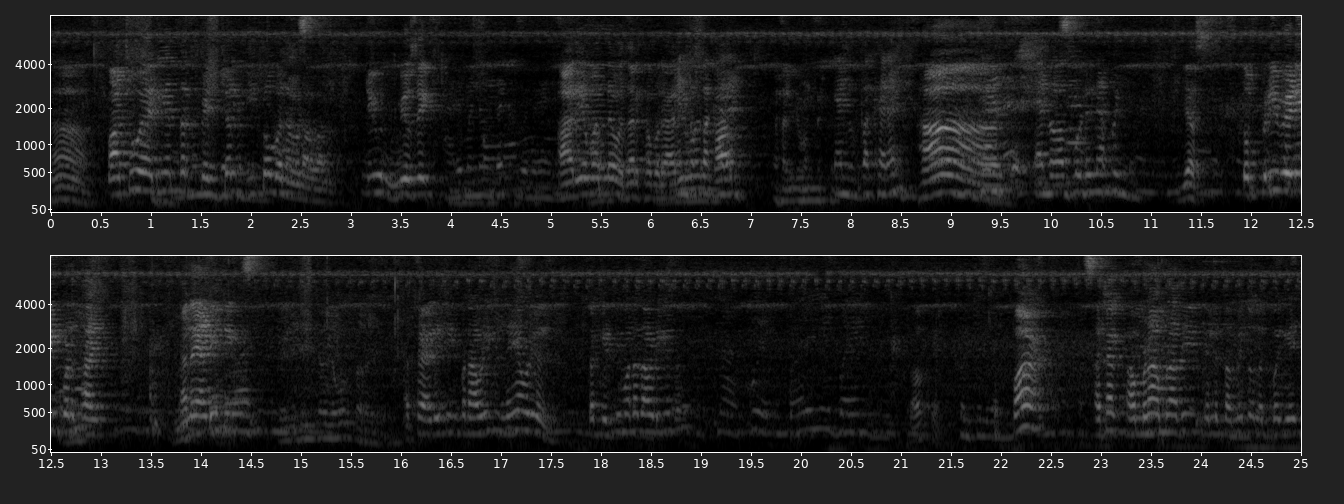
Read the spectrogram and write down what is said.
હા. પાછું એની અંદર સ્પેશિયલ ગીતો બનાવડાવવાનું. ટ્યુન મ્યુઝિક આર્યમનને વધારે ખબર. આર્યમન હા. હા. યસ તો પ્રી વેડિંગ પણ થાય. અને એડિટિંગ અચ્છા એડિટિંગ પણ આવડી નહીં આવડી હજુ? તો કીર્તિ મને આવડી ગયું ઓકે. પણ અચ્છા હમણાં હમણાંથી એટલે તમે તો લગભગ એ જ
